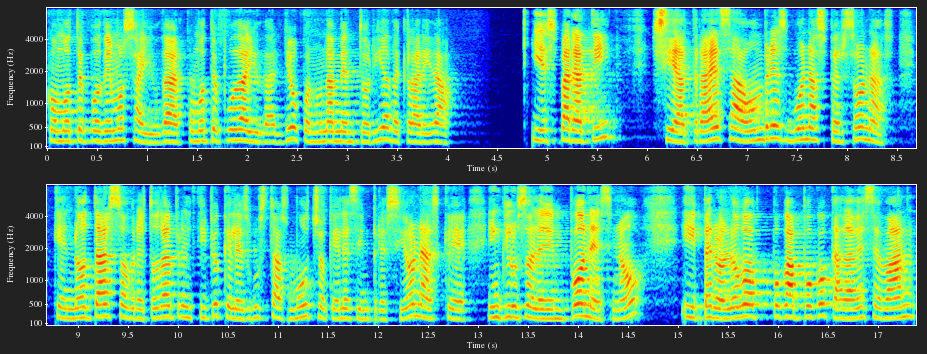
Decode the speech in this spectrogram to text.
cómo te podemos ayudar, cómo te puedo ayudar yo con una mentoría de claridad. Y es para ti si atraes a hombres buenas personas, que notas sobre todo al principio que les gustas mucho, que les impresionas, que incluso le impones, ¿no? Y pero luego poco a poco cada vez se van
